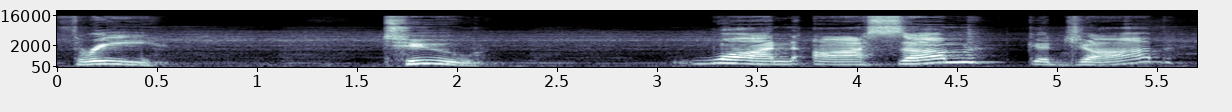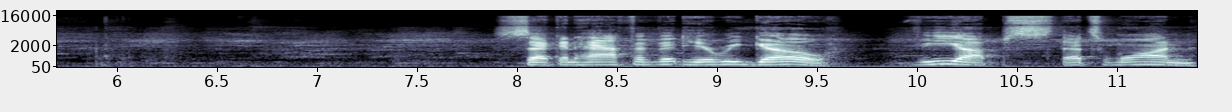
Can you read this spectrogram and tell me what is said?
Three, two, one. Awesome. Good job. Second half of it, here we go. V ups. That's one,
